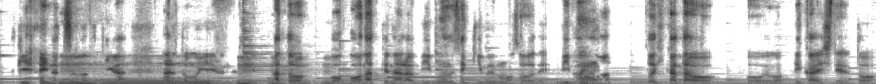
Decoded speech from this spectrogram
嫌いのつまずきがあるとも言えるんですけど、あと高校になってなら微分積分もそうで微分は解き方をを理解してると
